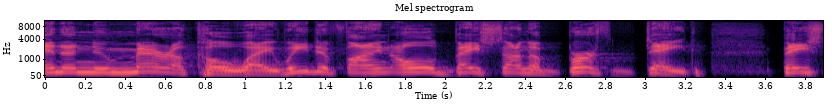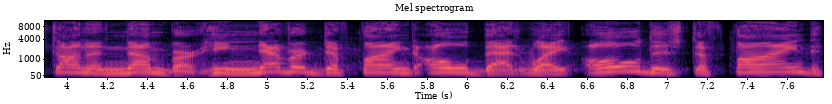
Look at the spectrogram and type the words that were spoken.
in a numerical way. We define old based on a birth date, based on a number. He never defined old that way. Old is defined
